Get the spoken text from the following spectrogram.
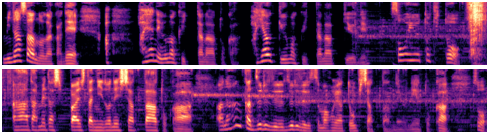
皆さんの中で、あ、早寝うまくいったなとか、早起きうまくいったなっていうね、そういう時と、ああ、ダメだ、失敗した、二度寝しちゃったとか、あ、なんかずるずるずるずるスマホやって起きちゃったんだよねとか、そう、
